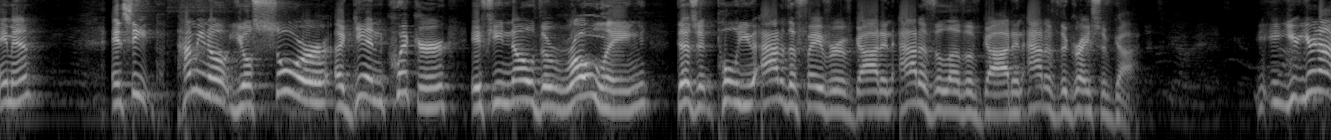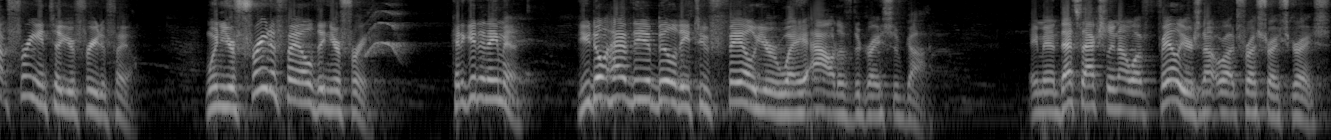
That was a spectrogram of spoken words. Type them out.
Amen? And see, how many know you'll soar again quicker if you know the rolling doesn't pull you out of the favor of God and out of the love of God and out of the grace of God? You're not free until you're free to fail. When you're free to fail, then you're free. Can I get an amen? You don't have the ability to fail your way out of the grace of God. Amen. That's actually not what failure is not what frustrates grace.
